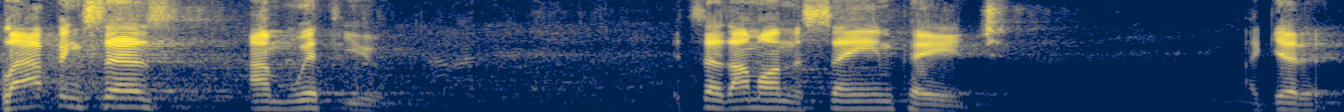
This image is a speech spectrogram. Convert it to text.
Laughing says, I'm with you. It says, I'm on the same page. I get it.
